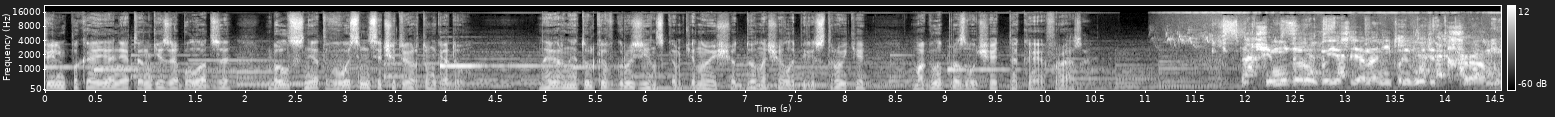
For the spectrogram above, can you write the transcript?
Фильм «Покаяние» Тенгиза Буладзе был снят в 1984 году. Наверное, только в грузинском кино еще до начала перестройки могла прозвучать такая фраза. Чему дорога, если она не приводит к храму?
